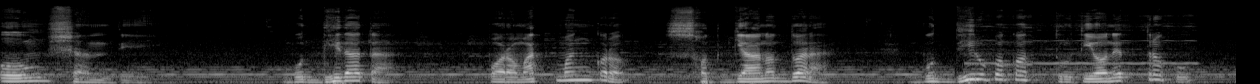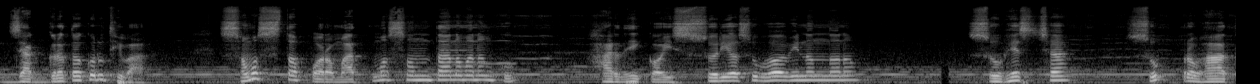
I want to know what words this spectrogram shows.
ଓମ୍ ଶାନ୍ତି ବୁଦ୍ଧିଦାତା ପରମାତ୍ମାଙ୍କର ସଦ୍ଜ୍ଞାନ ଦ୍ୱାରା ବୁଦ୍ଧି ରୂପକ ତୃତୀୟ ନେତ୍ରକୁ ଜାଗ୍ରତ କରୁଥିବା ସମସ୍ତ ପରମାତ୍ମ ସନ୍ତାନମାନଙ୍କୁ ହାର୍ଦ୍ଦିକ ଐଶ୍ୱରୀୟ ଶୁଭ ଅଭିନନ୍ଦନ ଶୁଭେଚ୍ଛା ସୁପ୍ରଭାତ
